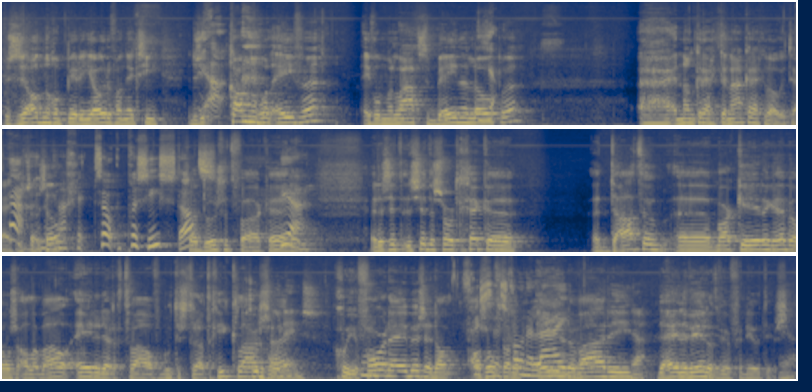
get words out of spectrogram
Dus er is altijd nog een periode van, ik zie, dus Ja. ik kan nog wel even, even op mijn laatste benen lopen. Eh, en dan krijg ik, daarna krijg ik wel weer tijd. Ja, zo, zo? je- zo, precies, dat. Zo doen ze het vaak. Hè? Ja. En er zit, er zit een soort gekke eh, datummarkering hè, bij ons allemaal. 31-12 moet de strategie klaar Goede zijn. voornemens. Goede voornemens. En dan Frisse, alsof dan op schone 1 lei. januari Ja. de hele wereld weer vernieuwd is. Ja.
